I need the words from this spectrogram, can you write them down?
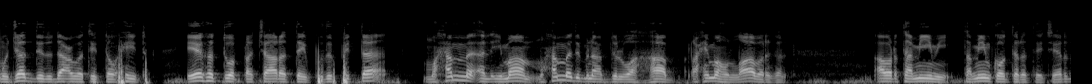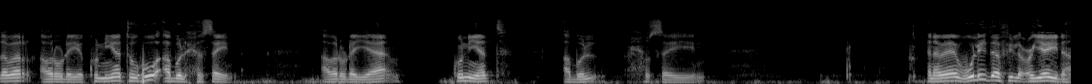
முஜத்திது தாவத்தி தௌஹீத் ஏகத்துவ பிரச்சாரத்தை புதுப்பித்த முஹம்ம அல் இமாம் முஹம்மது பின் அப்துல் வஹாப் ரஹிமஹுல்லா அவர்கள் அவர் தமீமி தமீம் கோத்திரத்தைச் சேர்ந்தவர் அவருடைய குனியத்துஹு அபுல் ஹுசைன் அவருடைய குனியத் அபுல் ஹுசைன் எனவே உலித ஃபில் உயைனா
